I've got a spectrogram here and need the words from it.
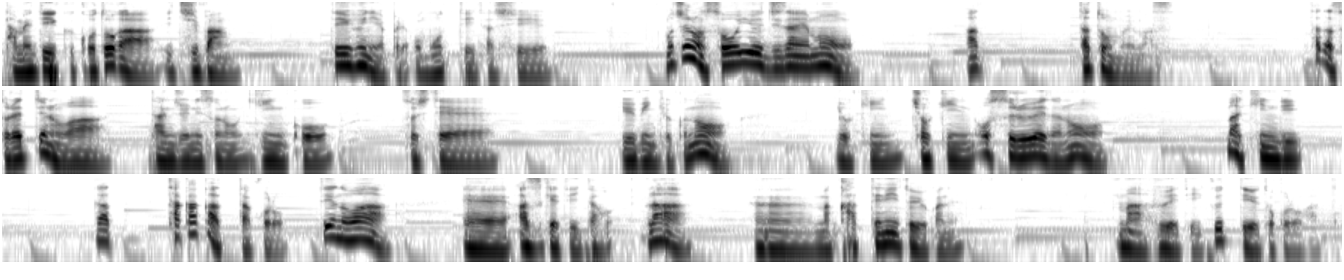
貯めていくことが一番っていう風にやっぱり思っていたしもちろんそういう時代もあったと思います。ただそれっていうのは単純にその銀行そして郵便局の預金貯金をする上でのまあ金利が高かった頃っていうのは、えー、預けていたらうん、まあ、勝手にというかねまあ増えていくっていうところがあった。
